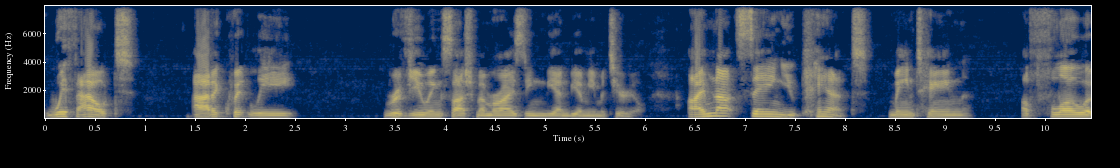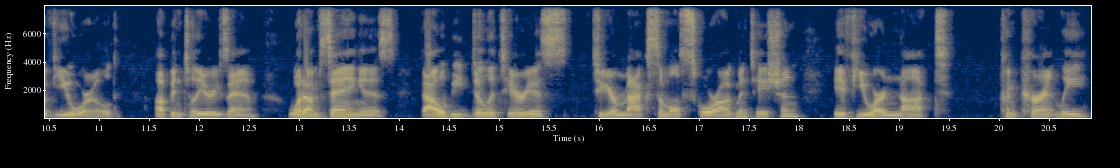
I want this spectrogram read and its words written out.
without adequately reviewing slash memorizing the NBME material. I'm not saying you can't maintain a flow of UWorld up until your exam. What I'm saying is that will be deleterious to your maximal score augmentation if you are not concurrently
